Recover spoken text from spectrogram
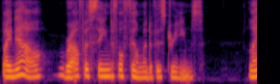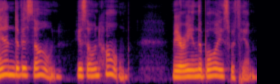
By now, Ralph was seeing the fulfillment of his dreams. Land of his own, his own home, Mary and the boys with him.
